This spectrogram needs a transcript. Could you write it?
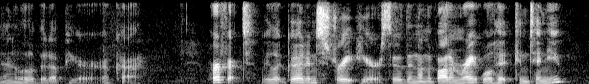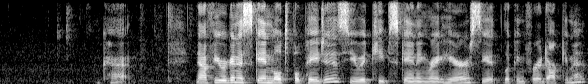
and a little bit up here. Okay. Perfect. We look good and straight here. So then on the bottom right, we'll hit continue. Okay. Now, if you were going to scan multiple pages, you would keep scanning right here. See it looking for a document.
